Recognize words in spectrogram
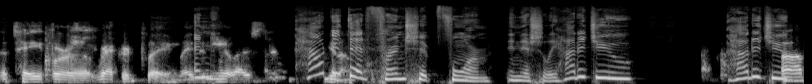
a tape or a record playing. They didn't realize. That, How did know. that friendship form initially? How did you how did you Uh,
